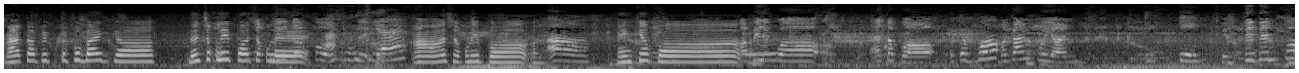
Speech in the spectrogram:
Mata, 50 po bayad ko. Then, sukli po, sukli. po. Ah, sukli po. Ah. Thank you po. Pabili po. Ito po. Ito po. Magkano po yan? 50. 50 din po.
